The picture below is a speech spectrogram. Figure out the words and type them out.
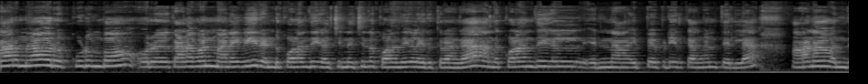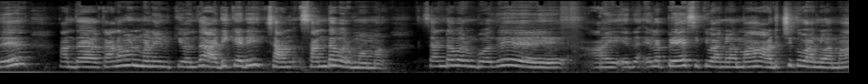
நார்மலாக ஒரு குடும்பம் ஒரு கணவன் மனைவி ரெண்டு குழந்தைகள் சின்ன சின்ன குழந்தைகள் இருக்கிறாங்க. அந்த குழந்தைகள் என்ன இப்போ எப்படி இருக்காங்கன்னு தெரில ஆனால் வந்து அந்த கணவன் மனைவிக்கு வந்து அடிக்கடி சண் சண்டை வருமாமா? சண்டை வரும்போது எல்லாம் பேசிக்குவாங்களாமா? அடிச்சுக்குவாங்களாமா?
